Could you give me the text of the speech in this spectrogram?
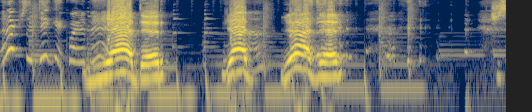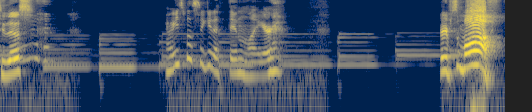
That actually did get quite a bit. Yeah, it did. Yeah, Yeah. yeah, it did. Did you see this? You supposed to get a thin layer? Scrape some off!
